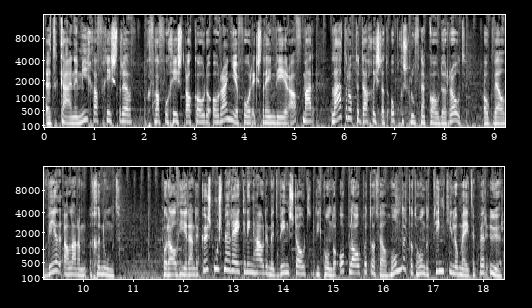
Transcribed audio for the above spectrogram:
Het KNMI gaf, gisteren, gaf voor gisteren al code oranje voor extreem weer af... maar later op de dag is dat opgeschroefd naar code rood. Ook wel weeralarm genoemd. Vooral hier aan de kust moest men rekening houden met windstoten... die konden oplopen tot wel 100 tot 110 km per uur.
